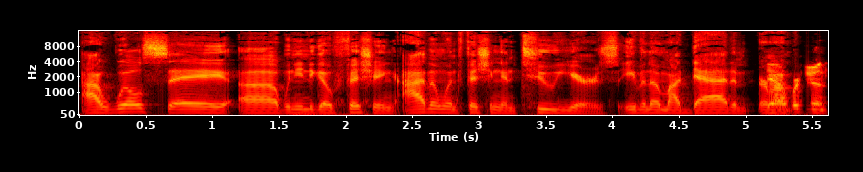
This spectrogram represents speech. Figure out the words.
I will say uh, we need to go fishing. I haven't went fishing in two years, even though my dad and Yeah, my, we're doing.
